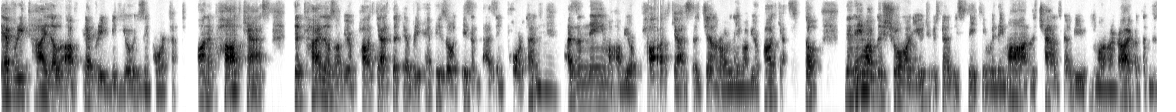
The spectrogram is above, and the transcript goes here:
every title of every video is important on a podcast, the titles of your podcast, that every episode isn't as important mm-hmm. as the name of your podcast, a general name of your podcast. So the name of the show on YouTube is going to be Speaking with Iman. The channel is going to be Iman Aghay, but then the,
